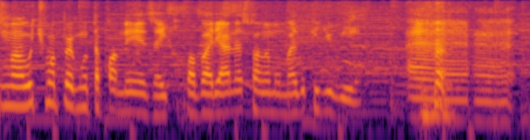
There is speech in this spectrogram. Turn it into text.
uma última pergunta pra mesa aí, que pra variar nós falamos mais do que devia. É...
